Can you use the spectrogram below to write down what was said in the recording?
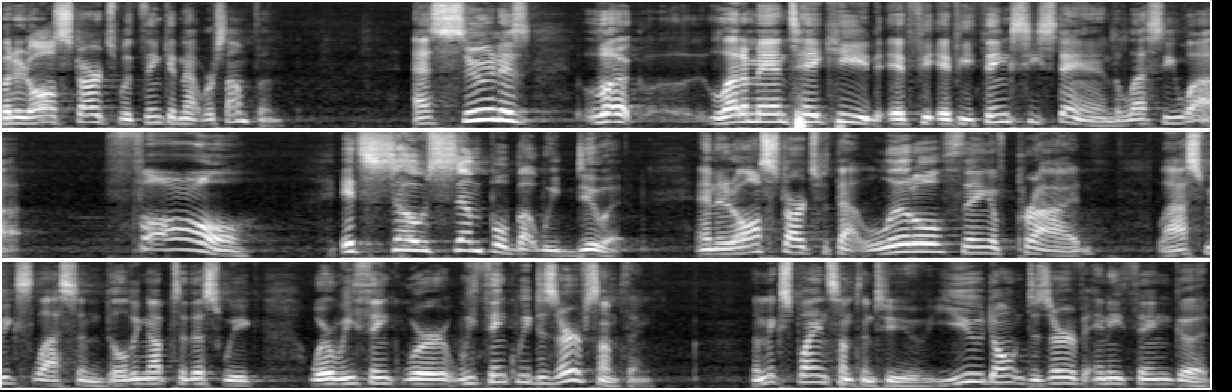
But it all starts with thinking that we're something. As soon as, look, let a man take heed if, if he thinks he stand, lest he what? Fall. It's so simple, but we do it. And it all starts with that little thing of pride, last week's lesson, building up to this week, where we think we're we think we deserve something. Let me explain something to you. You don't deserve anything good.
